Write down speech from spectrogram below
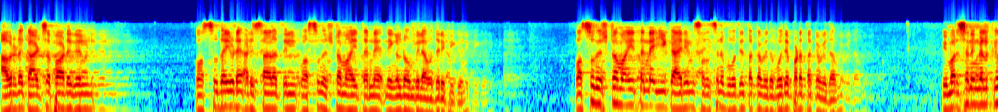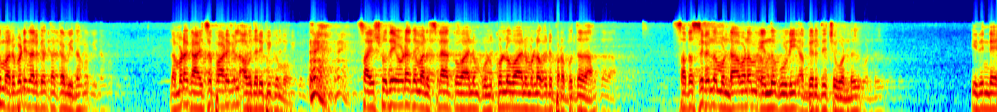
അവരുടെ കാഴ്ചപ്പാടുകൾ വസ്തുതയുടെ അടിസ്ഥാനത്തിൽ വസ്തുനിഷ്ഠമായി തന്നെ നിങ്ങളുടെ മുമ്പിൽ അവതരിപ്പിക്കും. വസ്തുനിഷ്ഠമായി തന്നെ ഈ കാര്യം സദസ്സിന് ബോധ്യത്തക്ക വിധം ബോധ്യപ്പെടത്തക്ക വിധം വിമർശനങ്ങൾക്ക് മറുപടി നൽകത്തക്ക വിധം നമ്മുടെ കാഴ്ചപ്പാടുകൾ അവതരിപ്പിക്കുമ്പോൾ സഹിഷ്ണുതയോടെ അത് മനസ്സിലാക്കുവാനും ഉൾക്കൊള്ളുവാനുമുള്ള ഒരു പ്രബുദ്ധത സദസ്സിൽ നിന്നും ഉണ്ടാവണം എന്നുകൂടി അഭ്യർത്ഥിച്ചുകൊണ്ട് ഇതിന്റെ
